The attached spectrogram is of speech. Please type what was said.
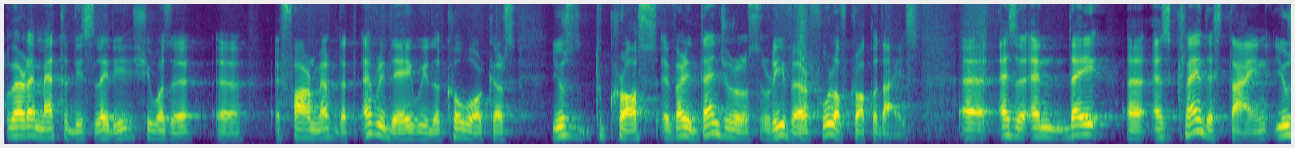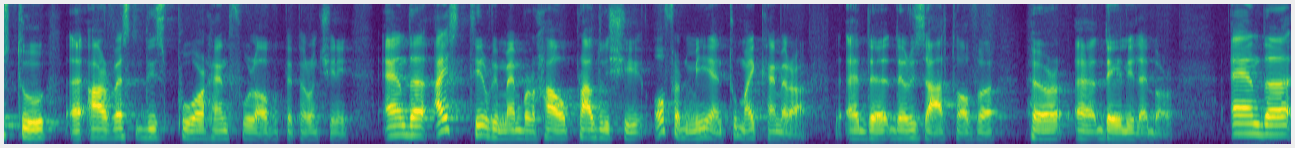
where I met this lady. She was a, a, a farmer that every day with the co-workers used to cross a very dangerous river full of crocodiles. Uh, as a, and they uh, as clandestine, used to uh, harvest this poor handful of pepperoncini. And uh, I still remember how proudly she offered me and to my camera the, the result of her daily labor. And uh,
